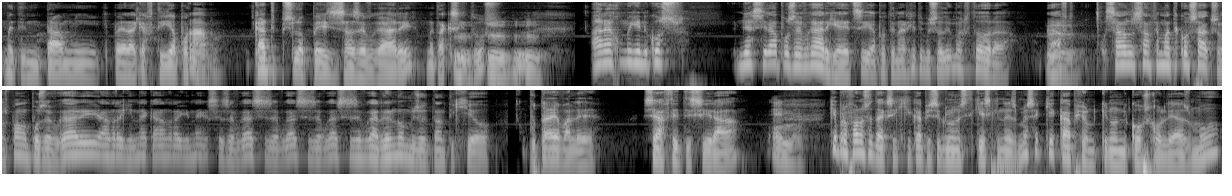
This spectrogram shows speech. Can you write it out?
με την Τάμι εκεί πέρα και αυτή από Μπράβο. κάτι ψηλοπαίζει σαν ζευγάρι μεταξύ τους. Μμ, μμ. Άρα έχουμε γενικώς μια σειρά από ζευγάρια έτσι, από την αρχή του επεισοδίου μέχρι τώρα. Αυτό, σαν, σαν θεματικός άξονας. Πάμε από ζευγάρι, άνδρα-γυναίκα, άνδρα-γυναίκα, σε ζευγάρι, σε ζευγάρι, σε ζευγάρι, σε ζευγάρι. Δεν νομίζω ότι ήταν τυχαίο που τα έβαλε σε αυτή τη σειρά. Ε, ναι. Και προφανώς εντάξει, έχει και κάποιες συγκλονιστικές σκηνές μέσα και κάποιον κοινωνικό σχολιασμό.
